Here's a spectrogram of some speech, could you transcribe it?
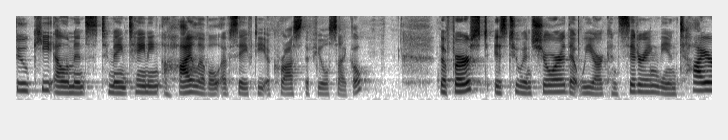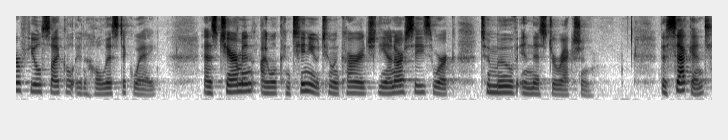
two key elements to maintaining a high level of safety across the fuel cycle. The first is to ensure that we are considering the entire fuel cycle in a holistic way. As chairman, I will continue to encourage the NRC's work to move in this direction. The second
